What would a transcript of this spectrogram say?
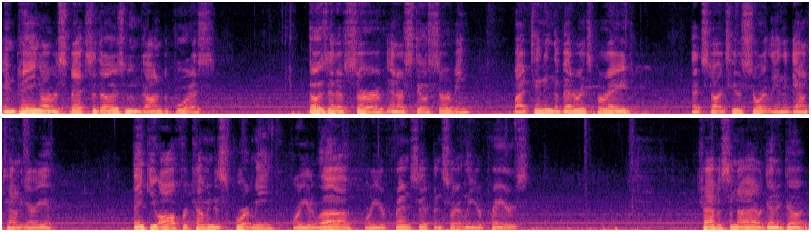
in paying our respects to those who have gone before us those that have served and are still serving by attending the Veterans Parade that starts here shortly in the downtown area. Thank you all for coming to support me, for your love, for your friendship, and certainly your prayers. Travis and I are gonna go,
